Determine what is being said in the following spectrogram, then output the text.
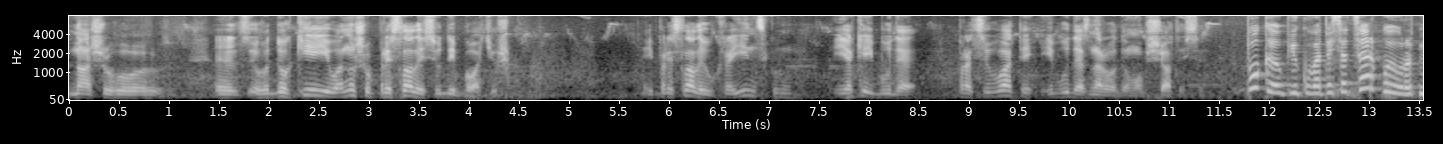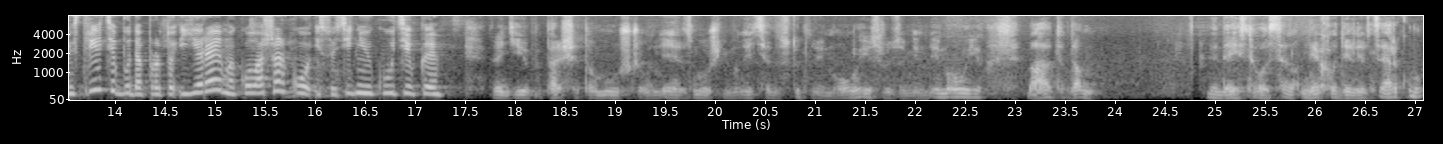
нашого е, цього, до Києва, ну, щоб прислали сюди батюшку і прислали українського, який буде працювати і буде з народом общатися. Поки опікуватися церквою у Ротмістрівці буде протоієрей Микола Шарко із сусідньої Кутівки. Радію, по-перше, тому що вони зможуть молитися доступною мовою, зрозумілою мовою. Багато там людей з того села не ходили в церкву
